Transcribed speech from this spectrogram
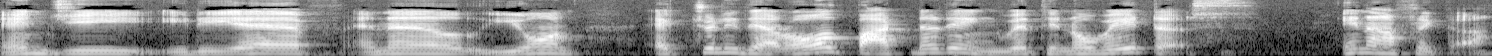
Engie, EDF, Enel, E.ON, actually they are all partnering with innovators in Africa,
